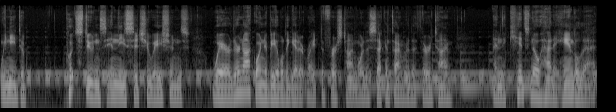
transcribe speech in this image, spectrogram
We need to put students in these situations where they're not going to be able to get it right the first time or the second time or the third time. And the kids know how to handle that.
